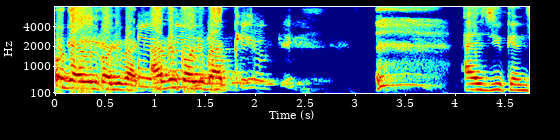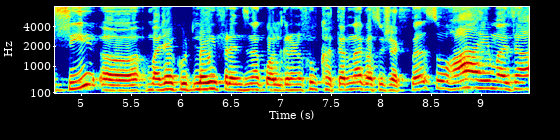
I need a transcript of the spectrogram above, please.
Okay I will call you back I will call you back as you can see माझ्या कुठल्याही फ्रेंड्सना कॉल करणं खूप खतरनाक असू शकतं. सो हा आहे माझा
